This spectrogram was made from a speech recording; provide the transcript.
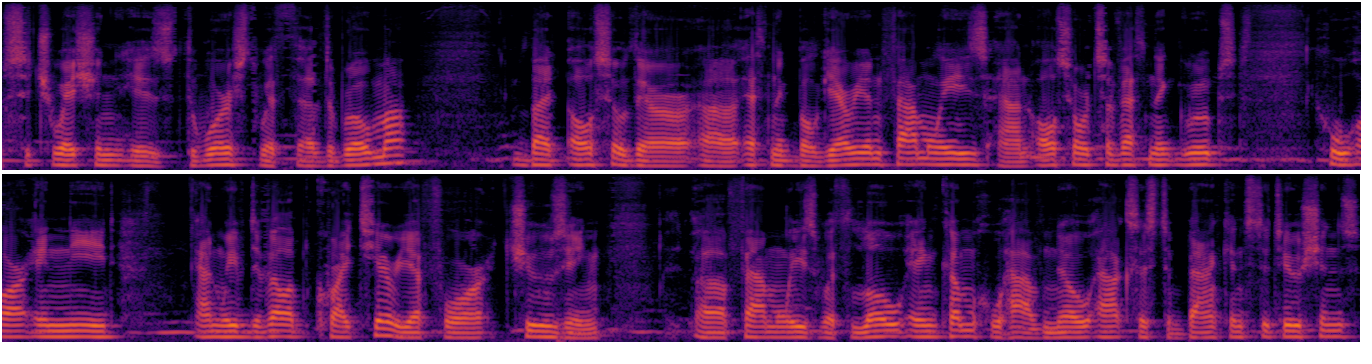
situation is the worst with uh, the Roma, but also there are uh, ethnic Bulgarian families and all sorts of ethnic groups who are in need and we've developed criteria for choosing uh, families with low income who have no access to bank institutions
